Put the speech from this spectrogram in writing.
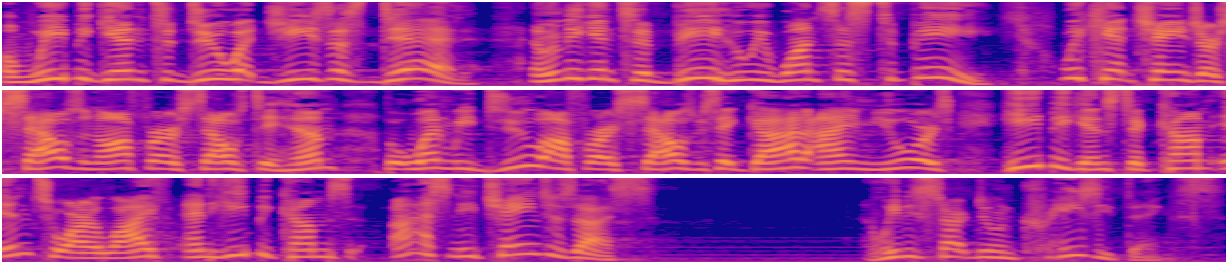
And we begin to do what Jesus did. And we begin to be who he wants us to be. We can't change ourselves and offer ourselves to him, but when we do offer ourselves, we say, God, I'm yours. He begins to come into our life and he becomes us and he changes us. And we start doing crazy things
